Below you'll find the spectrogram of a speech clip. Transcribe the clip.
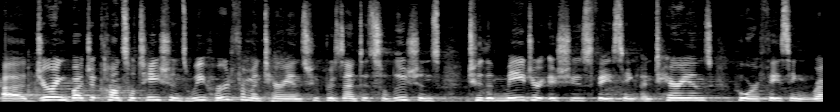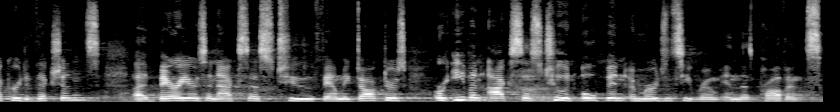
Uh, during budget consultations, we heard from Ontarians who presented solutions to the major issues facing Ontarians who are facing record evictions, uh, barriers in access to family doctors, or even access to an open emergency room in this province.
